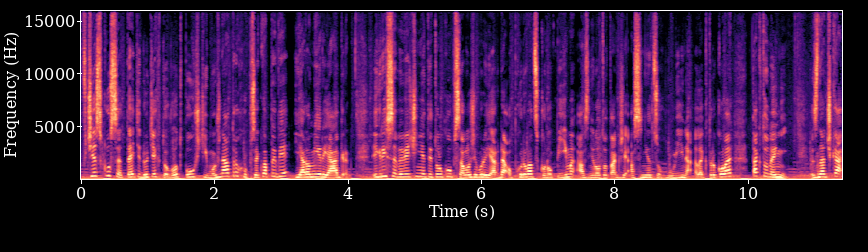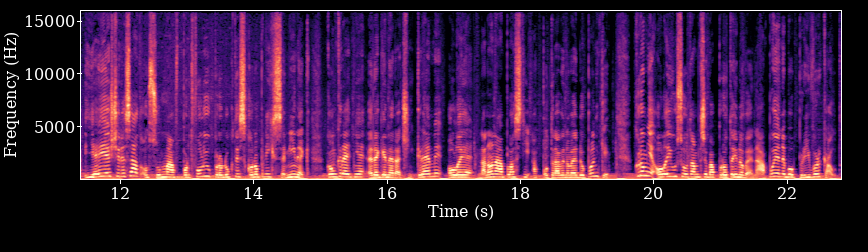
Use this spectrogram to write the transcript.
V Česku se teď do těchto vod pouští možná trochu překvapivě Jaromír Jágr. I když se ve většině titulků psalo, že bude Jarda obchodovat s konopím a znělo to tak, že asi něco hulí na elektrokole, tak to není. Značka JJ68 má v portfoliu produkty z konopných semínek, konkrétně regenerační krémy, oleje, nanonáplasti a potravinové doplňky. Kromě olejů jsou tam třeba proteinové nápoje nebo pre-workout.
